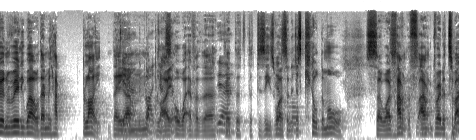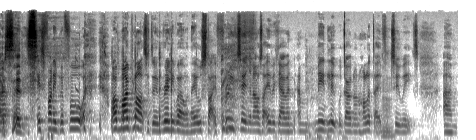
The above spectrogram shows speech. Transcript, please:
doing really well. Then we had blight. They Yeah, um, the not blight gets blight them. or whatever the, Yeah. the, the, the disease was, and it just killed them all. So I haven't I haven't grown a tomato Well, since. It's funny before uh, my plants were doing really well and they all started fruiting and I was like, here we go. And, and me and Luke were going on holiday Mm. for two weeks. Um,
